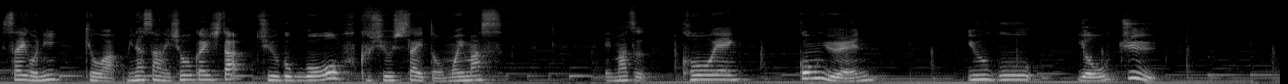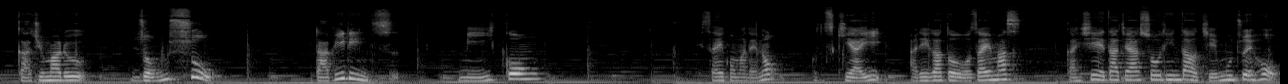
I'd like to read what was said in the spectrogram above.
最後に今日は皆さんに紹介した中国語を復習したいと思います。えまず公園公園遊具遊具ガジュマル榕樹ラビリンス迷宮最後までのお付き合いありがとうございます感谢大家收听到节目最后，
